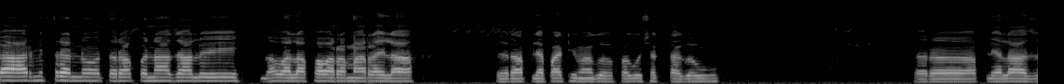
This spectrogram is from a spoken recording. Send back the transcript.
नमस्कार मित्रांनो तर आपण आज आलोय गव्हाला फवारा मारायला. तर आपल्या पाठीमागं बघू शकता गहू. तर आपल्याला आज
